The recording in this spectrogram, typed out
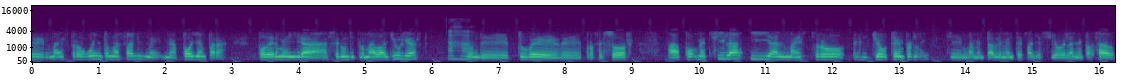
el maestro Winton Marsalis me, me apoyan para poderme ir a hacer un diplomado a Juilliard, donde tuve de profesor a Paul Metzila y al maestro Joe Temperley, quien lamentablemente falleció el año pasado.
